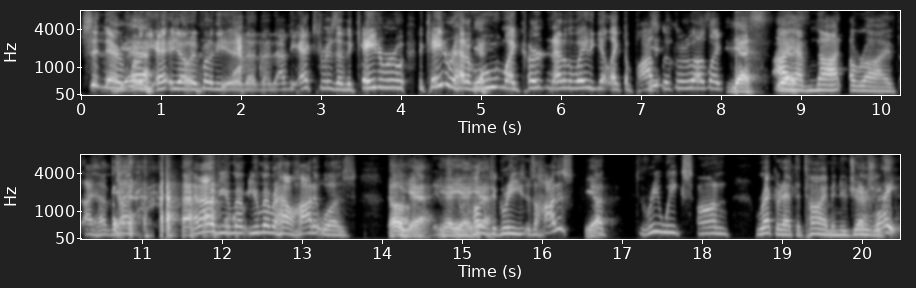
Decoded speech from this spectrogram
sitting there in yeah. front of the, eh, you know, in front of the, uh, the, the, the, extras and the caterer. The caterer had to yeah. move my curtain out of the way to get like the pasta yeah. through. I was like, yes, I have not arrived. I have not. and I don't know if you remember. You remember how hot it was. Oh uh, yeah, yeah, yeah, 100 degrees. It was the hottest. Yeah. Uh, three weeks on record at the time in New Jersey. That's right.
